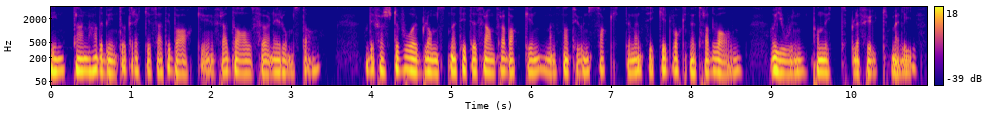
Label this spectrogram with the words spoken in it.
Vinteren hadde begynt å trekke seg tilbake fra dalførene i Romsdal, og de første vårblomstene tittet fram fra bakken mens naturen sakte, men sikkert våknet fra dvalen og jorden på nytt ble fylt med liv.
